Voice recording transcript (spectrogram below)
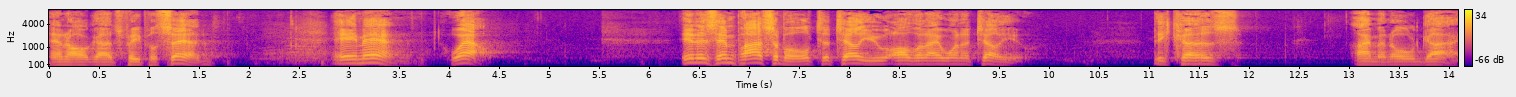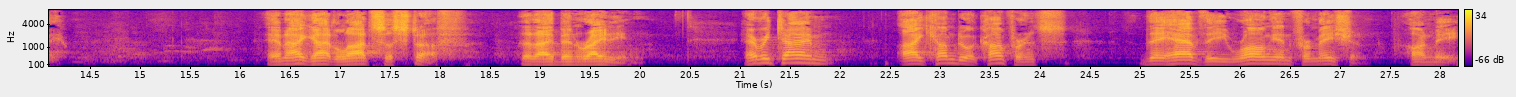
And all God's people said, Amen. Amen. Well, it is impossible to tell you all that I want to tell you because I'm an old guy. And I got lots of stuff that I've been writing. Every time I come to a conference, they have the wrong information on me.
